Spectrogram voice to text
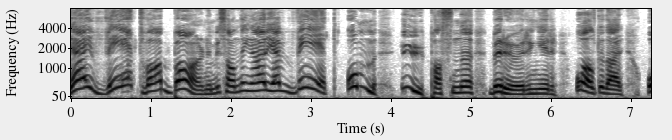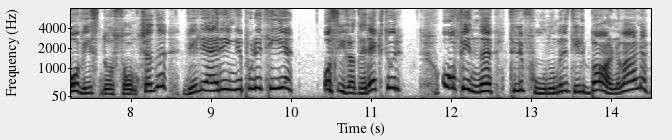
Jeg vet hva barnemishandling er, jeg vet om upassende berøringer og alt det der, og hvis noe sånt skjedde, vil jeg ringe politiet og si fra til rektor, og finne telefonnummeret til barnevernet,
